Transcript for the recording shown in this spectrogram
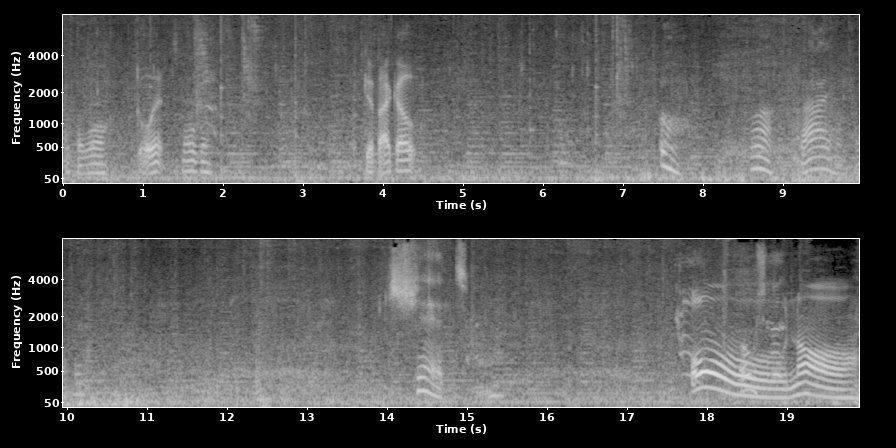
Hit the wall. Go in. Smoking. Get back out. Oh. Fuck. Die, motherfucker. Shit. Oh, shit. no.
